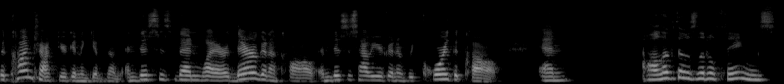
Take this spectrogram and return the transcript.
the contract you're going to give them. And this is then where they're going to call. And this is how you're going to record the call. And all of those little things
